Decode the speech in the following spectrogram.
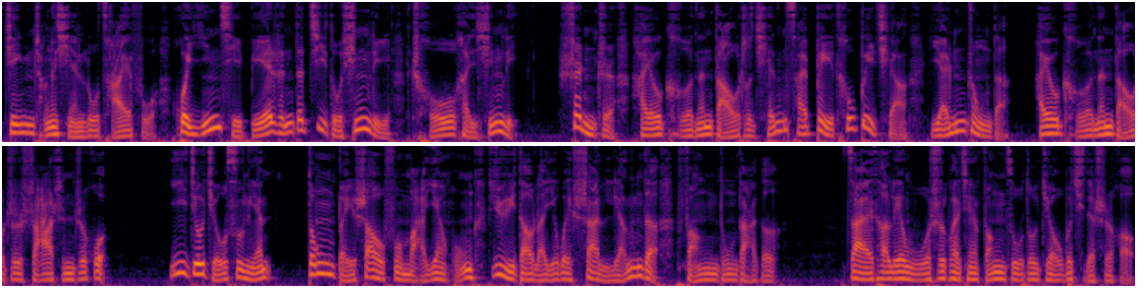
经常显露财富，会引起别人的嫉妒心理、仇恨心理，甚至还有可能导致钱财被偷被抢。严重的还有可能导致杀身之祸。一九九四年，东北少妇马艳红遇到了一位善良的房东大哥。在他连五十块钱房租都交不起的时候，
